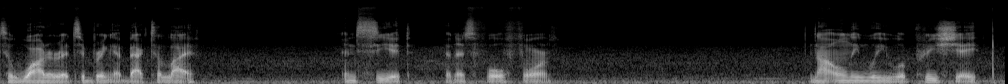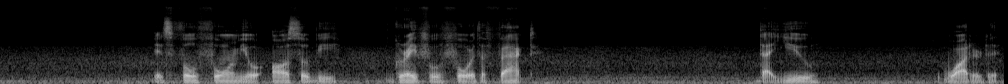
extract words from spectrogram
to water it to bring it back to life and see it in its full form. Not only will you appreciate its full form, you'll also be grateful for the fact that you watered it.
